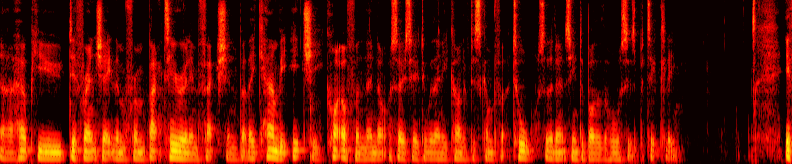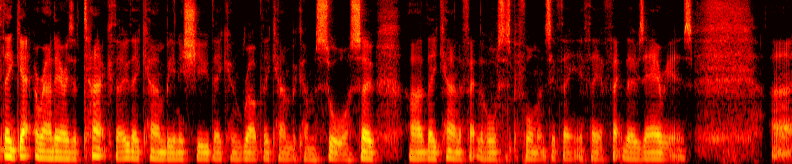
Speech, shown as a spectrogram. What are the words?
uh, help you differentiate them from bacterial infection, but they can be itchy. Quite often, they're not associated with any kind of discomfort at all, so they don't seem to bother the horses particularly. If they get around areas of tack, though, they can be an issue. They can rub. They can become sore. So uh, they can affect the horse's performance if they if they affect those areas. Uh,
